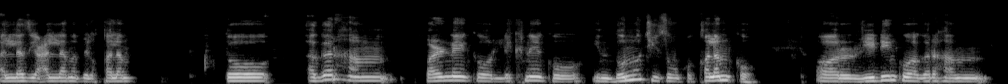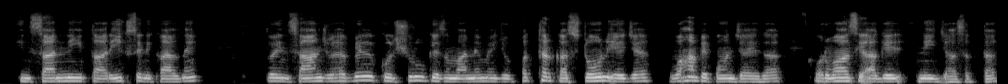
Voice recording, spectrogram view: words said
अल्लाम बिलकलम तो अगर हम पढ़ने को लिखने को इन दोनों चीज़ों को, कलम को और रीडिंग को अगर हम इंसानी तारीख से निकाल दें तो इंसान जो है बिल्कुल शुरू के ज़माने में जो पत्थर का स्टोन एज है, वहाँ पे पहुँच जाएगा और वहाँ से आगे नहीं जा सकता।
